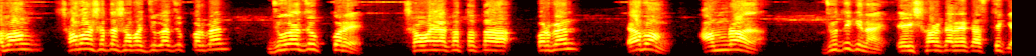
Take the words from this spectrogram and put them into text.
এবং সবার সাথে সবাই যোগাযোগ করবেন, যোগাযোগ করে সবাই একত্রতা করবেন এবং আমরা যদি কিনা এই সরকারের কাছ থেকে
